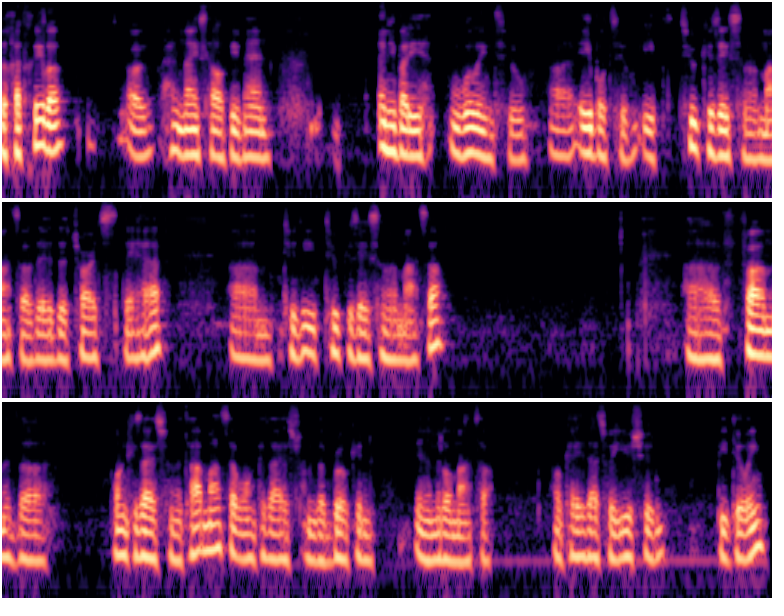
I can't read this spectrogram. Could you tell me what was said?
lechatchila, a nice healthy man, anybody willing to, uh, able to eat two kazesim of matzah. The the charts they have um, to eat two kazesim of matzah uh, from the one kazayas from the top matzah, one kazayas from the broken in the middle matzah. Okay, that's what you should be doing.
